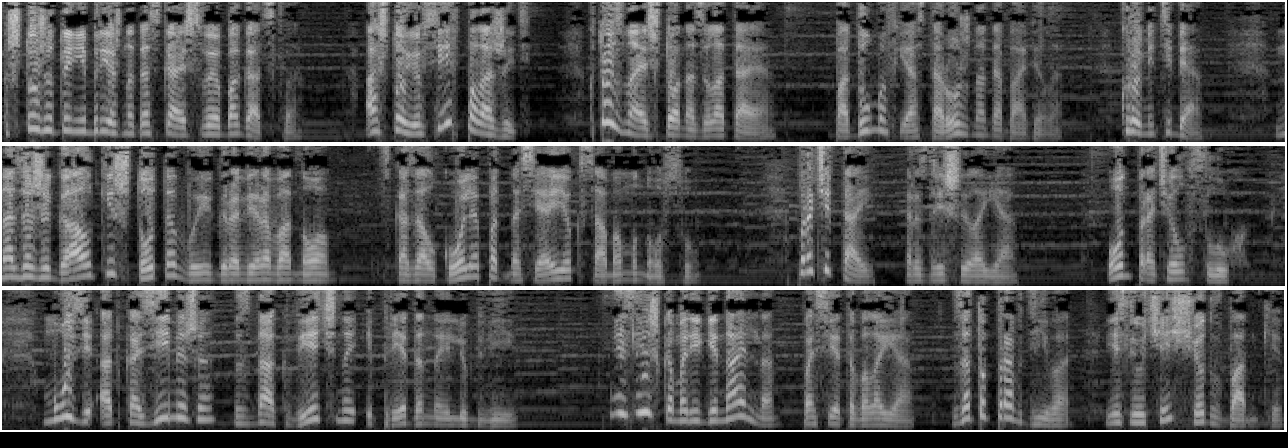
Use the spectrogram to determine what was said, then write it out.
«Что же ты небрежно таскаешь свое богатство? А что, ее в сейф положить? Кто знает, что она золотая?» Подумав, я осторожно добавила. «Кроме тебя. На зажигалке что-то выгравировано», — сказал Коля, поднося ее к самому носу. «Прочитай», — разрешила я. Он прочел вслух. «Музе от Казимежа знак вечной и преданной любви». «Не слишком оригинально», — посетовала я, — «зато правдиво, если учесть счет в банке».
